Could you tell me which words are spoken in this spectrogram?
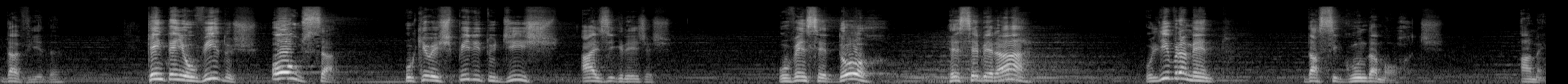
da vida. Quem tem ouvidos, ouça o que o Espírito diz às igrejas. O vencedor receberá o livramento da segunda morte. Amém.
